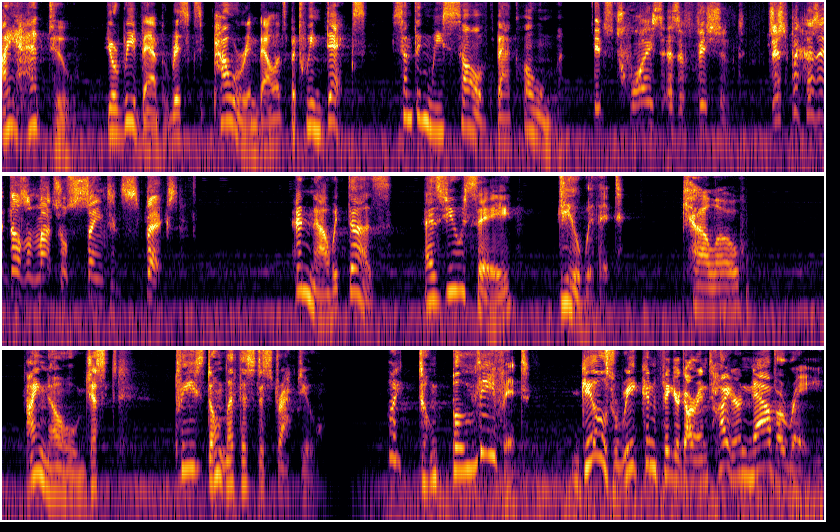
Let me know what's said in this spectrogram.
I had to. Your revamp risks power imbalance between decks, something we solved back home. It's twice as efficient. Just because it doesn't match your sainted specs, And now it does. As you say, deal with it. Kallo. I know, just please don't let this distract you. I don't believe it. Gills reconfigured our entire nav array.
